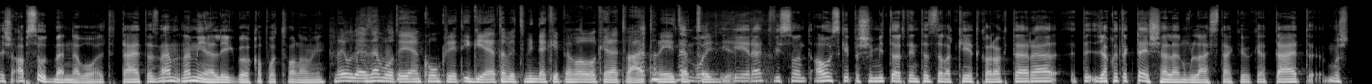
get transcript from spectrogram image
és abszolút benne volt. Tehát ez nem, nem ilyen légből kapott valami. Na jó, de ez nem volt egy ilyen konkrét ígéret, amit mindenképpen valahol kellett váltani. Hát nem tehát, volt hogy... ígéret, viszont ahhoz képest, hogy mi történt ezzel a két karakterrel, gyakorlatilag teljesen lenullázták őket. Tehát most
